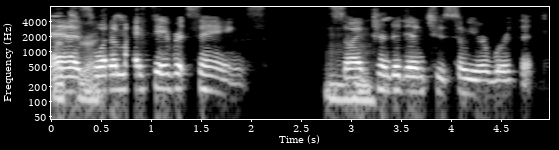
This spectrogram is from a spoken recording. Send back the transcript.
And That's it's right. one of my favorite sayings. Mm-hmm. So I've mm-hmm. turned it into so you're worth it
